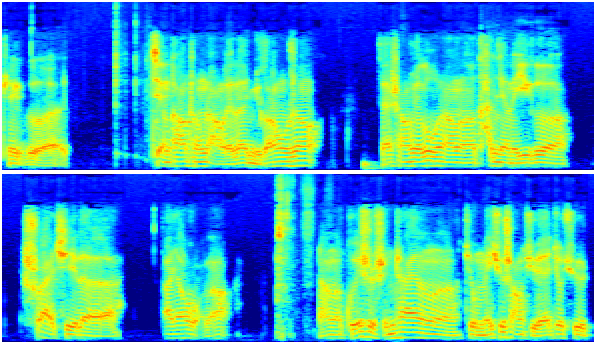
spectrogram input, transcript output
这个健康成长为了女高中生，在上学路上呢看见了一个帅气的大小伙子，然后呢鬼使神差的呢就没去上学，就去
